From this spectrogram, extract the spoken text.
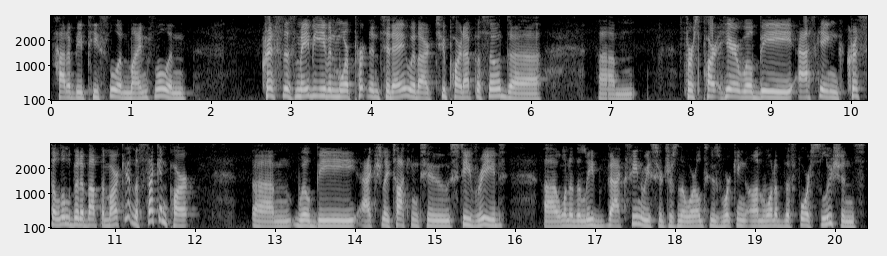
how to be peaceful and mindful. And Chris, this may be even more pertinent today with our two part episode. Uh, um, first part here will be asking Chris a little bit about the market. And the second part um, will be actually talking to Steve Reed, uh, one of the lead vaccine researchers in the world, who's working on one of the four solutions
